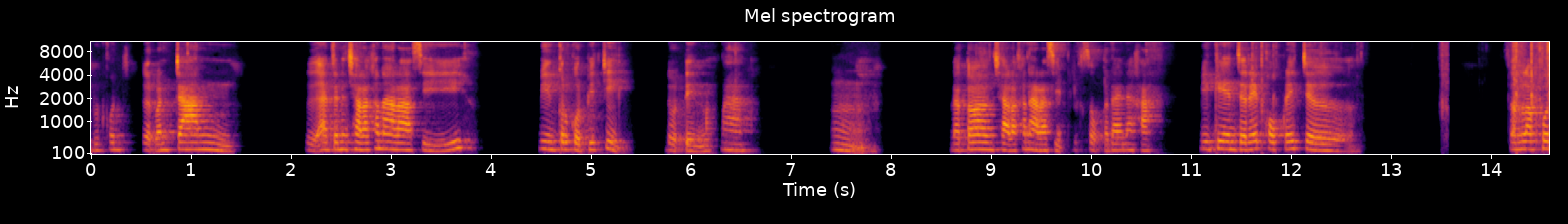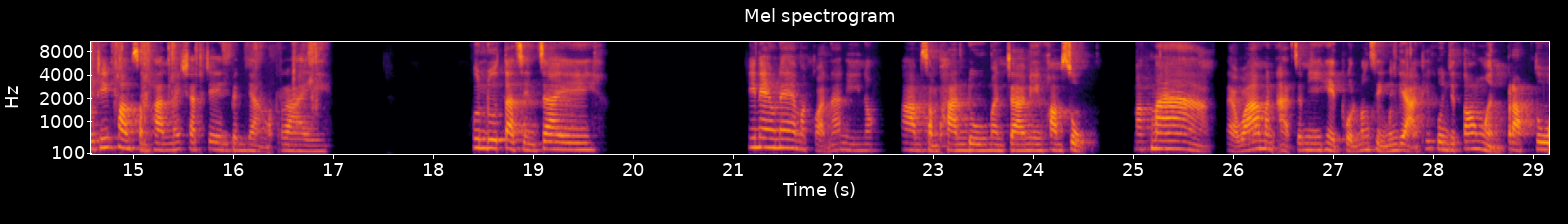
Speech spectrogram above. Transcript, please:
เป็นคนเกิดวันจันทร์ หรืออาจจะเป็นชาวลัคนาราศีมีนกรกฎพิจิก โดดเด่นมาก ๆ อืม แล้วก็ชาวลัคนาราศีพฤษภก็ได้นะคะ มีเกณฑ์จะได้พบได้เจอสำหรับคนที่ความสัมพันธ์ไม่ชัดเจนเป็นอย่างไร คุณดูตัดสินใจ ที่แน่วแน่มาก่อนหน้านี้เนาะความสัมพันธ์ดูมันจะมีความสุขมากๆ แต่ว่ามันอาจจะมีเหตุผลบางสิ่งบางอย่างที่คุณจะต้องเหมือนปรับตัว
